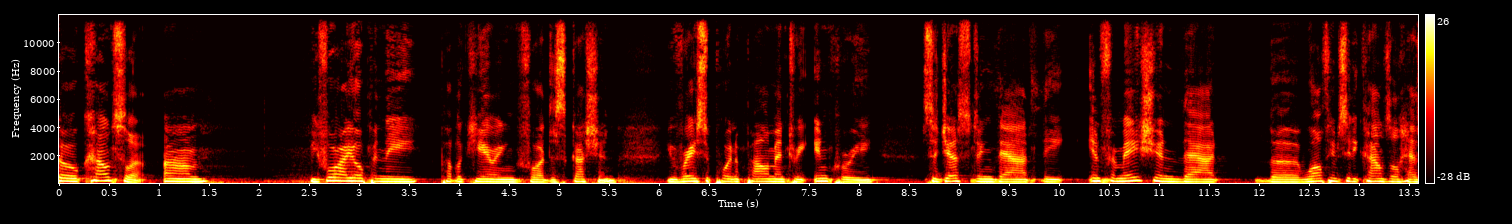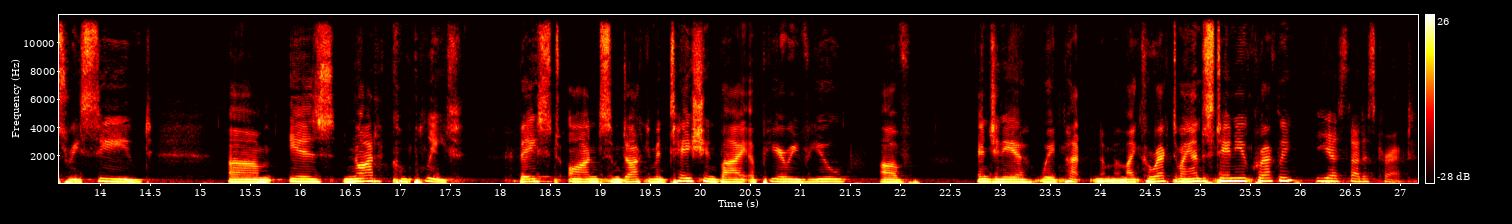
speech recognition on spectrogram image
So, Councilor, um, before I open the public hearing for discussion, you've raised a point of parliamentary inquiry suggesting that the information that the Waltham City Council has received um, is not complete based on some documentation by a peer review of engineer Wade Putnam. Am I correct? Am I understanding you correctly? Yes, that is correct.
